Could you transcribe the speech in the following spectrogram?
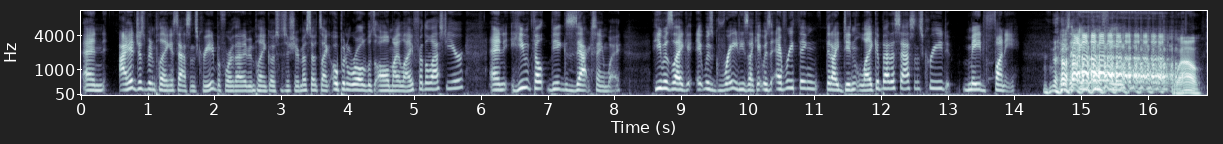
and I had just been playing Assassin's Creed before that I'd been playing Ghost of Tsushima so it's like open world was all my life for the last year and he felt the exact same way. He was like it was great. He's like it was everything that I didn't like about Assassin's Creed made funny. Like, Wow.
